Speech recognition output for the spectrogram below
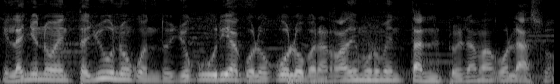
El año 91, cuando yo cubría Colo Colo para Radio Monumental en el programa Golazo,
